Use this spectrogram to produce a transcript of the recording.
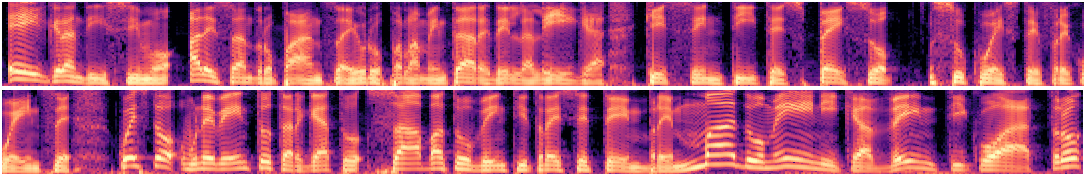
e il grandissimo Alessandro Panza, europarlamentare della Lega, che sentite spesso su queste frequenze. Questo è un evento targato sabato 23 settembre, ma domenica 24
